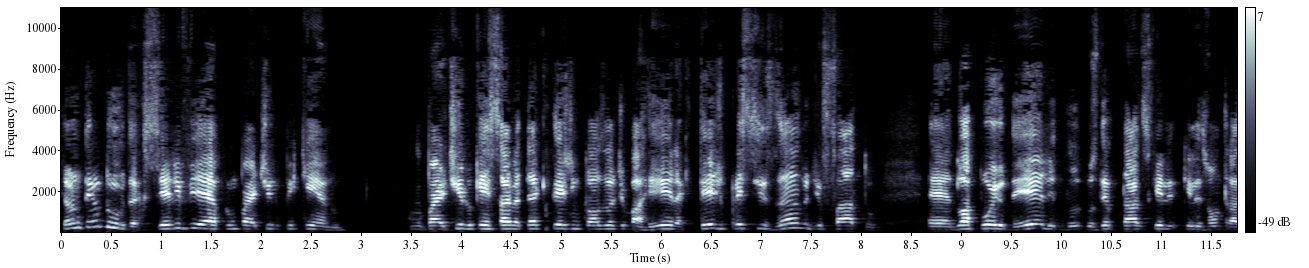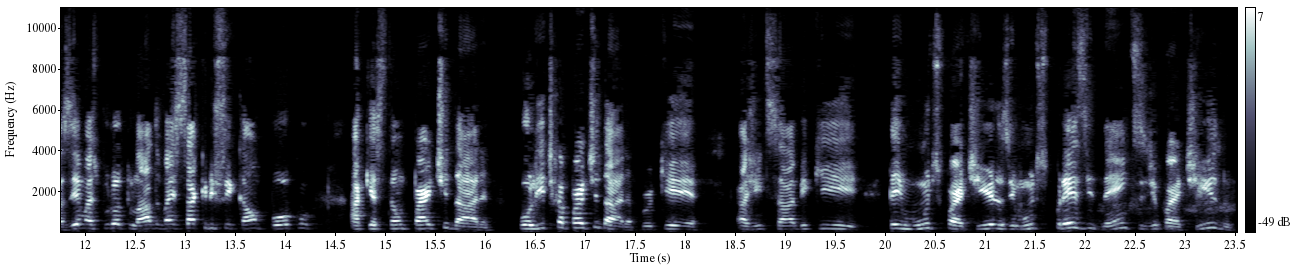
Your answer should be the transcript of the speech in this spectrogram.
Então, eu não tenho dúvida que se ele vier para um partido pequeno, um partido, quem sabe, até que esteja em cláusula de barreira, que esteja precisando de fato é, do apoio dele, do, dos deputados que, ele, que eles vão trazer, mas, por outro lado, vai sacrificar um pouco a questão partidária política partidária, porque a gente sabe que tem muitos partidos e muitos presidentes de partido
